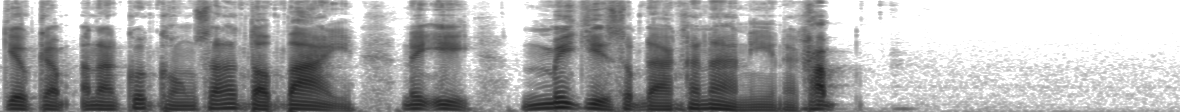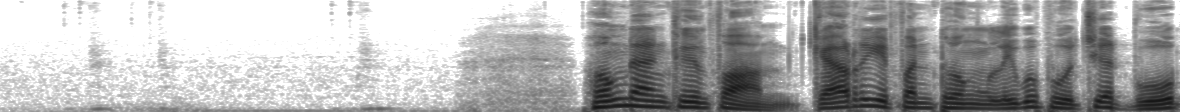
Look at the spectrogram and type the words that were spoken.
เกี่ยวกับอนาคตของซาร่าต่อไป ในอีกไม่กี่สัปดาห์ข้างหน้านี้นะครับหงแดงคืนฟอร์ม แกรี่ฟันธงลิเวอร์พูลเชือดวูฟ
